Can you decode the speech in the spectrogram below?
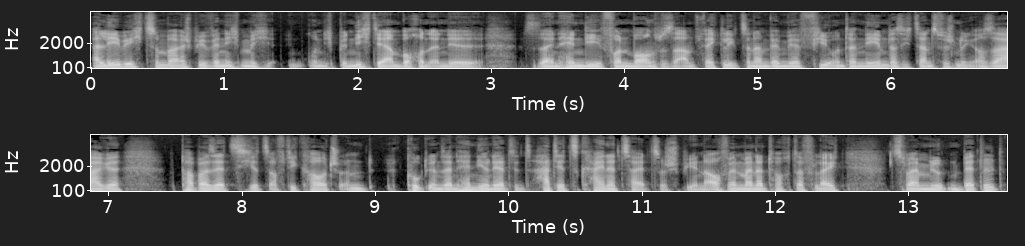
erlebe ich zum Beispiel, wenn ich mich, und ich bin nicht der am Wochenende sein Handy von morgens bis abends weglegt, sondern wenn wir viel unternehmen, dass ich dann zwischendurch auch sage, Papa setzt sich jetzt auf die Couch und guckt in sein Handy und er hat jetzt keine Zeit zu spielen. Auch wenn meine Tochter vielleicht zwei Minuten bettelt,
